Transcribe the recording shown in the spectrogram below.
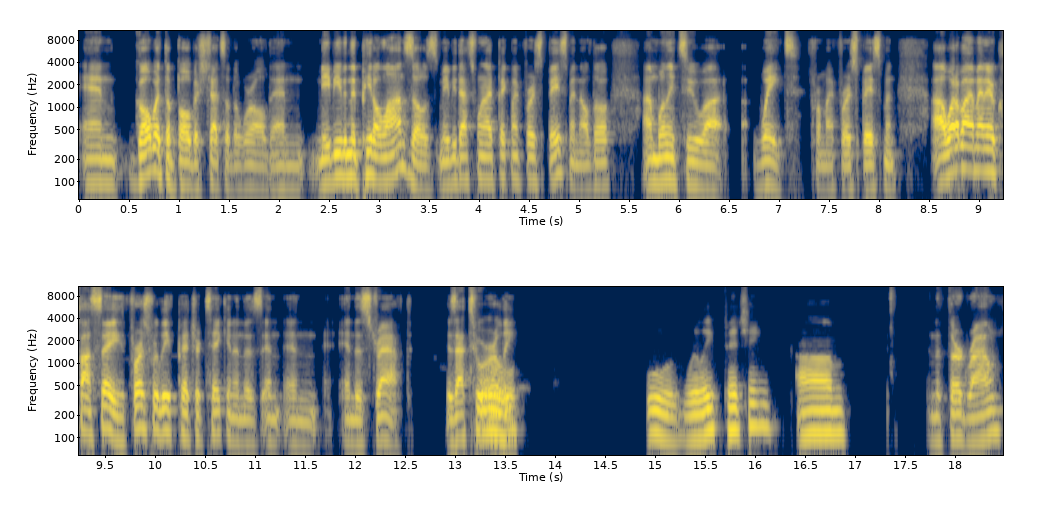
and go with the Bo Bichette's of the world, and maybe even the Pete Alonsos. Maybe that's when I pick my first baseman. Although I'm willing to uh, wait for my first baseman. Uh, what about Emmanuel Clase, first relief pitcher taken in this in in, in this draft? Is that too early Ooh, relief pitching. Um, in the third round?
